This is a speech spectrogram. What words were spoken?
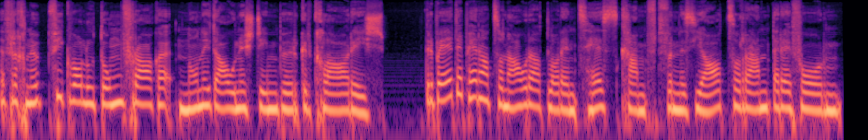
Eine Verknüpfung, die laut Umfragen noch nicht allen Stimmbürgern klar ist. Der BDP-Nationalrat Lorenz Hess kämpft für ein Ja zur Rentenreform.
